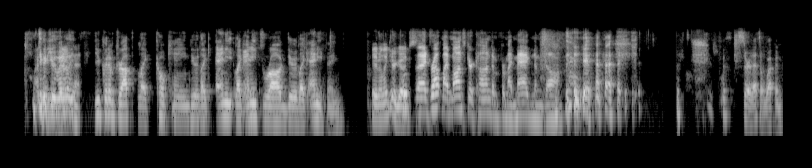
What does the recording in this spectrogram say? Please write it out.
dude, you literally you could have dropped like cocaine, dude, like any like any drug, dude, like anything. He'd been like, "You're good." oops i dropped my monster condom for my magnum dom yeah. Sir, that's a weapon.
